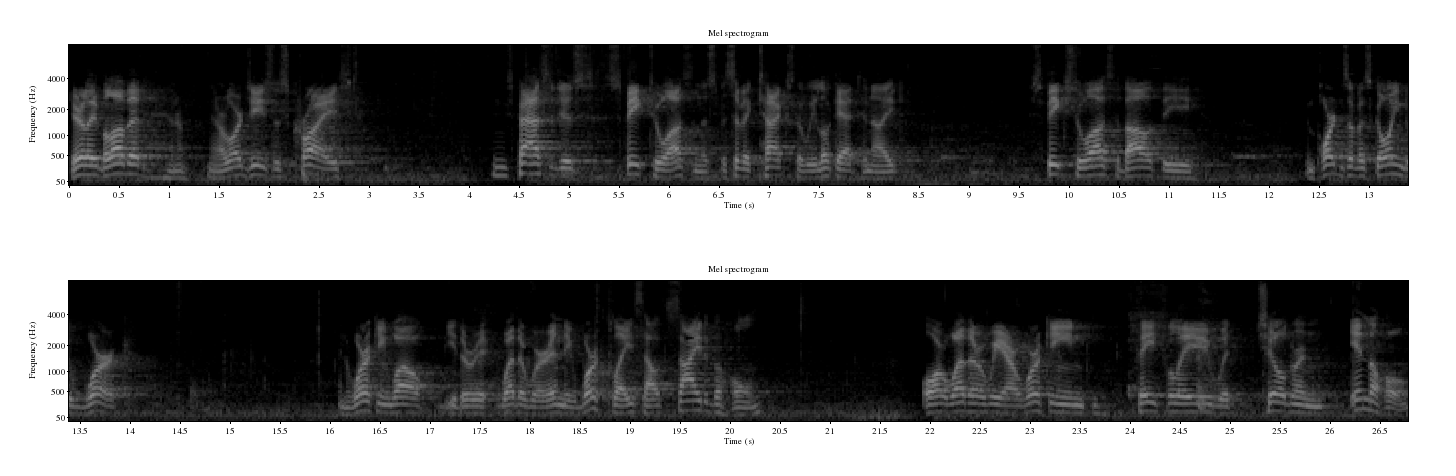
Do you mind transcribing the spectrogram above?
Dearly beloved, in our Lord Jesus Christ, these passages speak to us, and the specific text that we look at tonight, speaks to us about the importance of us going to work and working well, either it, whether we're in the workplace outside of the home or whether we are working faithfully with children in the home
